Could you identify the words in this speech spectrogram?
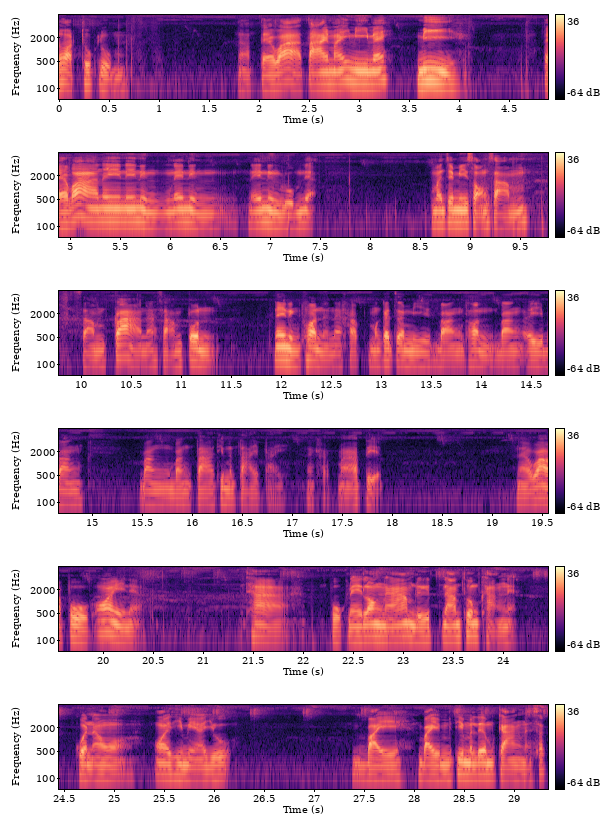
รอดทุกหลุมนะแต่ว่าตายไหมมีไหมมี แต่ว่าในในหนึ่งในหนึ่ง ในหนึ่งหลุมเนี่ย มันจะมีสองสามสามกล้านะสามต้นในหนึ่งท่อนนะครับ มันก็จะมีบางท่อน บางเอยบางบางบางตาที่มันตายไปนะครับ มาอัปเดตนะว่าปลูกอ้อยเนี่ย ถ้าปลูกในร่องน้ำหรือน้ำท่วมขังเนี่ย ควรเอาอ้อยที่มีอายุ ใบใบที่มันเริ่มกลางเนี่ยสัก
